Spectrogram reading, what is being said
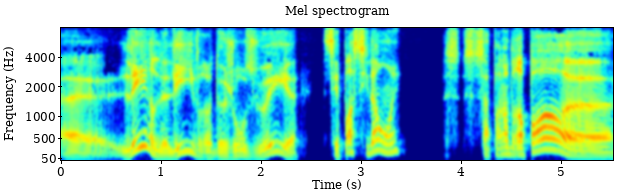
euh, lire le livre de Josué, c'est pas si long, hein? Ça prendra pas. Euh,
